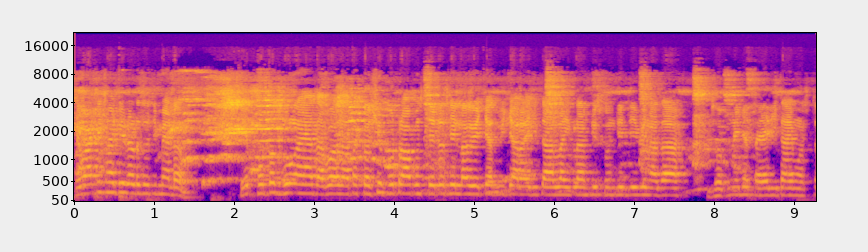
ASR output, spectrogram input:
ते वाटीसाठी रडत होती मॅडम हे फोटोच गुण आहे आता. बस आता कसे फोटो आपण स्टेटसला लावू याच्यात विचारायची चालला इकडं आमची सोनची देवी आता झोपण्याच्या तयारीत आहे मस्त.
